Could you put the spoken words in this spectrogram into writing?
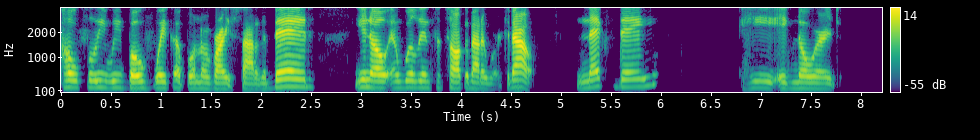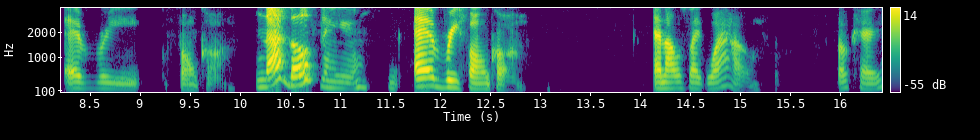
hopefully we both wake up on the right side of the bed you know, and willing to talk about it, work it out. Next day, he ignored every phone call. Not ghosting you. Every phone call. And I was like, wow, okay.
